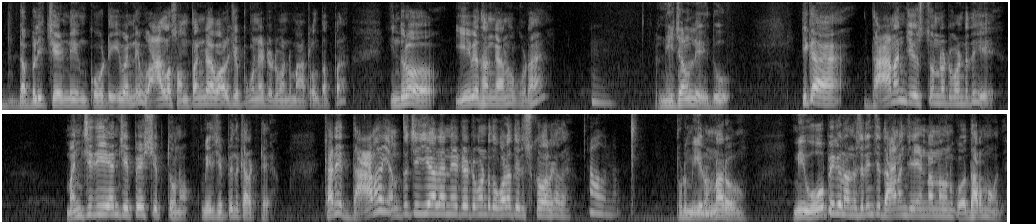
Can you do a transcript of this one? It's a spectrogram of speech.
డబ్బులు ఇచ్చేయండి ఇంకోటి ఇవన్నీ వాళ్ళ సొంతంగా వాళ్ళు చెప్పుకునేటటువంటి మాటలు తప్ప ఇందులో ఏ విధంగానూ కూడా నిజం లేదు. ఇక దానం చేస్తున్నటువంటిది మంచిది అని చెప్పేసి చెప్తున్నాం. మీరు చెప్పింది కరెక్టే. కానీ దానం ఎంత చెయ్యాలనేటటువంటిది కూడా తెలుసుకోవాలి కదా. అవును. ఇప్పుడు మీరున్నారు మీ ఓపికను అనుసరించి దానం చేయండి అన్నాం అనుకో ధర్మం అది.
